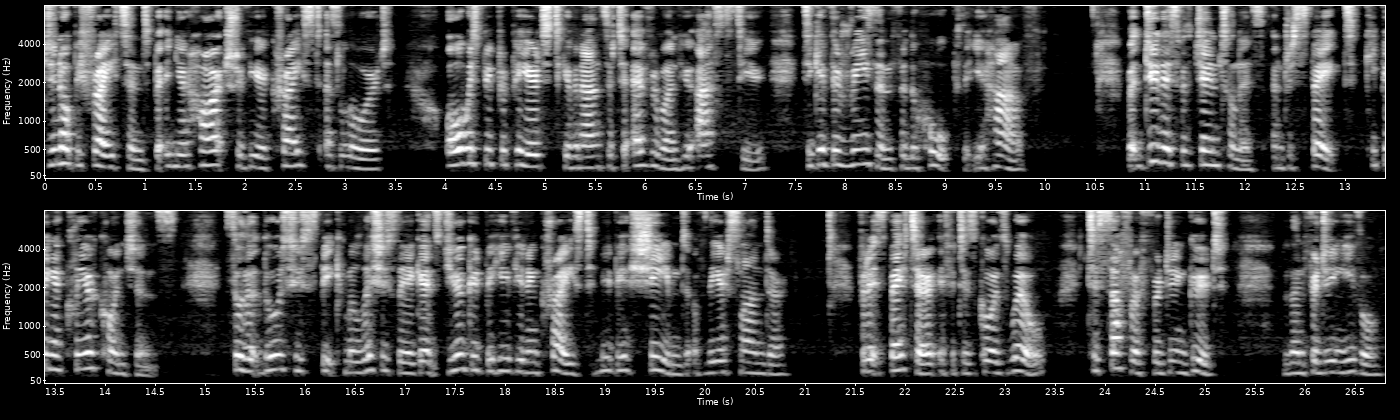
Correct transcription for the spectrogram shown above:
Do not be frightened, but in your hearts revere Christ as Lord. Always be prepared to give an answer to everyone who asks you, to give the reason for the hope that you have. But do this with gentleness and respect, keeping a clear conscience, so that those who speak maliciously against your good behaviour in Christ may be ashamed of their slander. For it's better, if it is God's will, to suffer for doing good than for doing evil.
